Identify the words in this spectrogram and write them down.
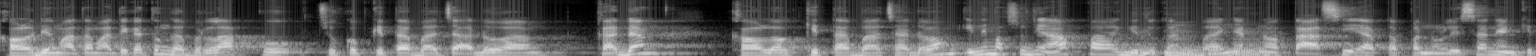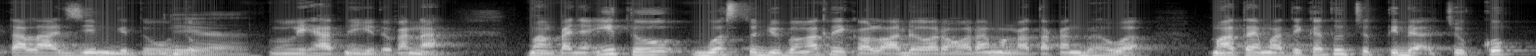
kalau di matematika tuh nggak berlaku, cukup kita baca doang. Kadang kalau kita baca doang, ini maksudnya apa gitu kan? Banyak notasi atau penulisan yang kita lazim gitu untuk Iya. melihatnya gitu kan. Nah, makanya itu gue setuju banget nih kalau ada orang-orang mengatakan bahwa matematika itu tidak cukup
